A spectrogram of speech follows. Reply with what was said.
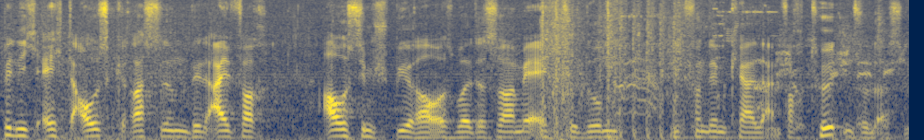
bin ich echt ausgerastet und bin einfach aus dem Spiel raus, weil das war mir echt zu dumm, mich von dem Kerl einfach töten zu lassen.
